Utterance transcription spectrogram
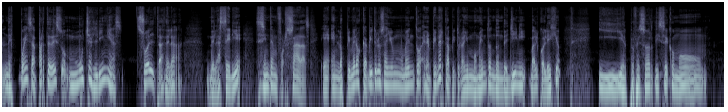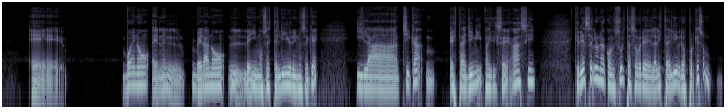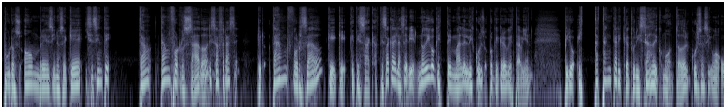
después, aparte de eso, muchas líneas sueltas de la, de la serie se sienten forzadas. E, en los primeros capítulos hay un momento, en el primer capítulo hay un momento en donde Ginny va al colegio y el profesor dice como... Eh, bueno, en el verano leímos este libro y no sé qué. Y la chica, esta Ginny, va y dice, ah, sí, quería hacerle una consulta sobre la lista de libros, porque son puros hombres y no sé qué. Y se siente tan, tan forzado esa frase, pero tan forzado que, que, te saca, te saca de la serie. No digo que esté mal el discurso, porque creo que está bien, pero está tan caricaturizado y como todo el curso así como.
